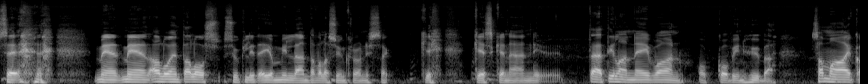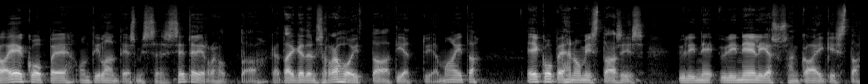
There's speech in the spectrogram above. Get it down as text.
se, meidän, meidän alueen taloussyklit ei ole millään tavalla synkronissa ke, keskenään, niin tämä tilanne ei vaan ole kovin hyvä. Samaan aikaan EKP on tilanteessa, missä se seteli rahoittaa, tai käytännössä rahoittaa tiettyjä maita. EKP hän omistaa siis yli, ne, yli neljäsosan kaikista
